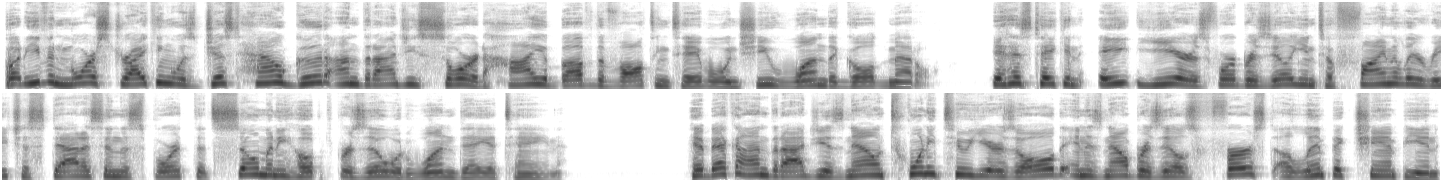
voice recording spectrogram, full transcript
But even more striking was just how good Andrade soared high above the vaulting table when she won the gold medal. It has taken eight years for a Brazilian to finally reach a status in the sport that so many hoped Brazil would one day attain. Rebeca Andrade is now 22 years old and is now Brazil's first Olympic champion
